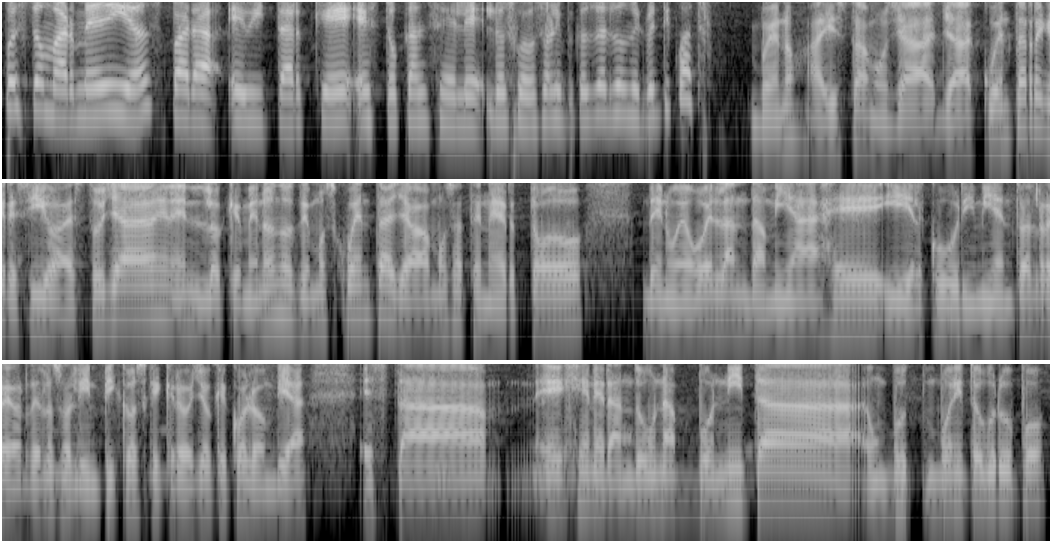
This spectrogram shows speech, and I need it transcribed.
pues tomar medidas para evitar que esto cancele los Juegos Olímpicos del 2024. Bueno, ahí estamos, ya, ya cuenta regresiva. Esto ya en, lo que menos nos demos cuenta, ya vamos a tener todo de nuevo el andamiaje y el cubrimiento alrededor de los Olímpicos, que creo yo que Colombia está eh, generando una bonita, un, bonito grupo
